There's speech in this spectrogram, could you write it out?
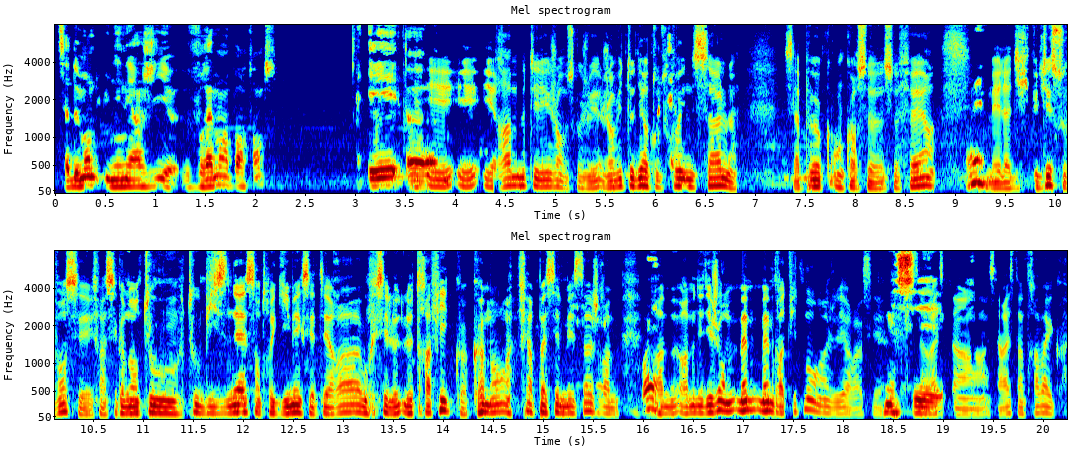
Ça demande une énergie euh, vraiment importante et, euh... et, et, et, rameuter les gens, parce que j'ai envie de te dire, de trouver une salle, ça peut encore se, se faire, ouais. mais la difficulté souvent, c'est, enfin, comme dans tout, tout business entre guillemets, etc., où c'est le, le, trafic, quoi. Comment faire passer le message, ram, ouais. ram, ramener des gens, même, même gratuitement, hein, je veux dire, ça reste, un, ça, reste un, travail, quoi.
